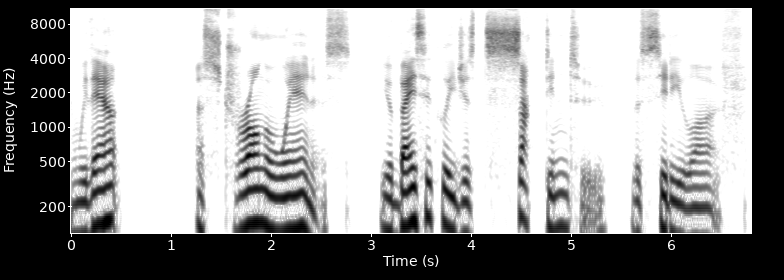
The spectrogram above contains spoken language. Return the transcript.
And without a strong awareness, you're basically just sucked into the city life.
